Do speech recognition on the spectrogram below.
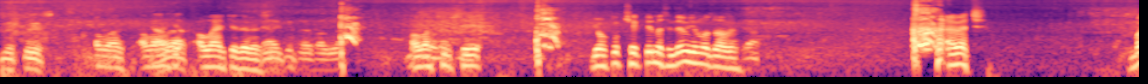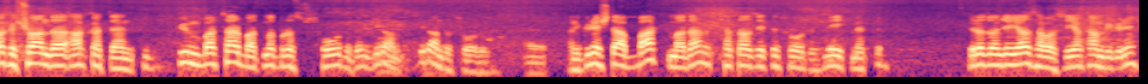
Mutluyuz. Allah Allah, Allah. herke- Allah herkese versin. Herkes Allah. Allah kimseyi yokluk çektirmesin değil mi Yılmaz abi? Ya. evet. Bakın şu anda hakikaten gün batar batmaz burası soğudu değil mi? Bir anda, bir anda soğudu. Evet. Hani güneş daha batmadan çatal zeytin soğudu. Ne hikmettir? Biraz önce yaz havası yakan bir güneş.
